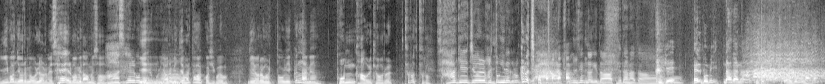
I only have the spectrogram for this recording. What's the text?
이번 여름에 올 여름에 새 앨범이 나오면서 아 새 앨범 예, 내는구나. 여름에 이제 활동할 것이고요. 이제 여름 활동이 끝나면 봄, 가을, 겨울을 트로트로. 사계절 활동이네 그럼. 그렇죠. 야, 좋은 생각이다. 대단하다. 그게 어. 앨범이 나가나? 그게, 그게 앨범이 나가?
